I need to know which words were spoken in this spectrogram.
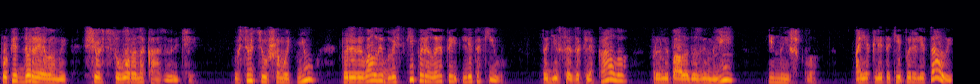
попід деревами, щось суворо наказуючи. Всю цю шамотню переривали близькі перелети літаків. Тоді все заклякало, прилипало до землі і нишкло. А як літаки перелітали,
